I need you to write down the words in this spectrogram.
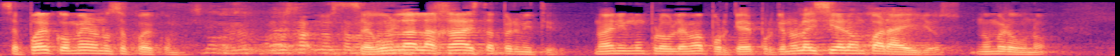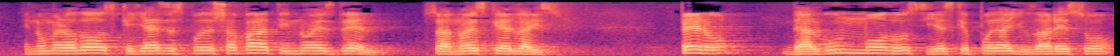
¿Se puede comer o no se puede comer? Según la halajá está permitido. No hay ningún problema. ¿Por qué? Porque no la hicieron para ellos, número uno. Y número dos, que ya es después de Shabbat y no es de él. O sea, no es que él la hizo. Pero, de algún modo, si es que puede ayudar eso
